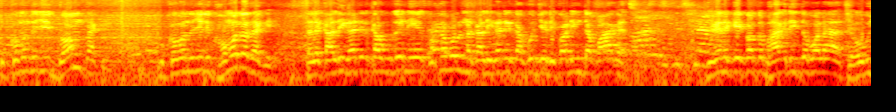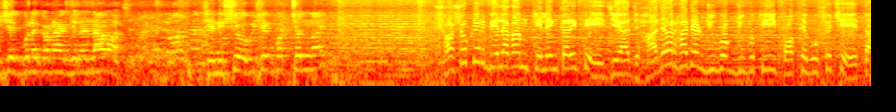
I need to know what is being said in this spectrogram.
মুখ্যমন্ত্রী যদি দম থাকে মুখ্যমন্ত্রী যদি ক্ষমতা থাকে তাহলে কালীঘাটের কাকুকে নিয়ে কথা বলুন না কালীঘাটের কাকুর যে রেকর্ডিংটা পাওয়া গেছে যেখানে কে কত ভাগ দিতে বলা আছে অভিষেক বলে কোনো একজনের নাম আছে সে নিশ্চয়ই অভিষেক বচ্চন নয়। শাসকের বেলাগাম কেলেঙ্কারিতে যে আজ হাজার হাজার যুবক যুবতী পথে বসেছে তা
